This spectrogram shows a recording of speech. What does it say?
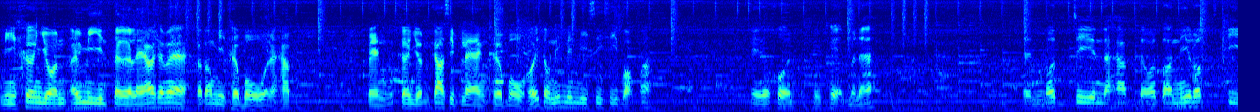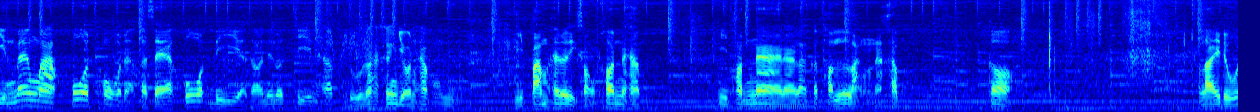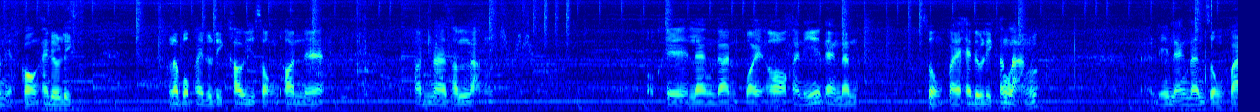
มีเครื่องยนต์เอ้ยมีอินเตอร์แล้วใช่ไหมก็ต้องมีเทอร์โบนะครับเป็นเครื่องยนต์ 90 แรงเทอร์โบเฮ้ยตรงนี้ไม่มีซีซีบอกป่ะนี่ทุกคนดูเพจมันะ เป็นรถจีนนะครับ แต่ว่าตอนนี้รถจีนแม่งมาโคตรโหดอะกระแสโคตรดีอะตอนนี้รถจีนครับ ดูแล้วเครื่องยนต์ครับ มีปั๊มไฮดรอลิกสองท่อนนะครับ มีท่อนหน้านะแล้วก็ท่อนหลังนะครับ ก็ไล่ดูเนี่ยกล้องไฮดรอลิก ระบบไฮดรอลิกเข้าอยู่ 2 ท่อนนะท่อนหน้าท่อนหลัง โอเค แรงดันปล่อยออกอันนี้แรงดันส่งไปไฮดรอลิกข้างหลัง อันนี้แรงดันส่งไป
